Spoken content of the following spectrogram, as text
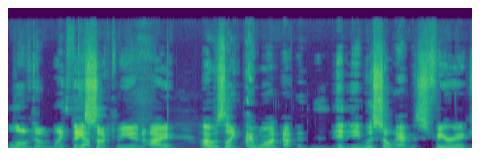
Loved them, like they Yeah. sucked me in. I I was like, I want. Uh, it. It was so atmospheric,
